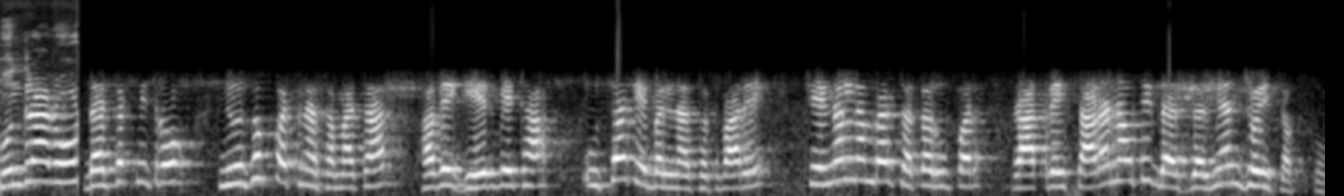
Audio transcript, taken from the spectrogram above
મુન્દ્રા રોડ. દર્શક મિત્રો, ન્યૂઝ ઓફ કચ્છના સમાચાર. હવે ઘેર બેઠા ઉષા કેબલના સથવારે ચેનલ નંબર સત્તર ઉપર રાત્રે સાડા નવથી દસ દરમિયાન જોઈ શકશો.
